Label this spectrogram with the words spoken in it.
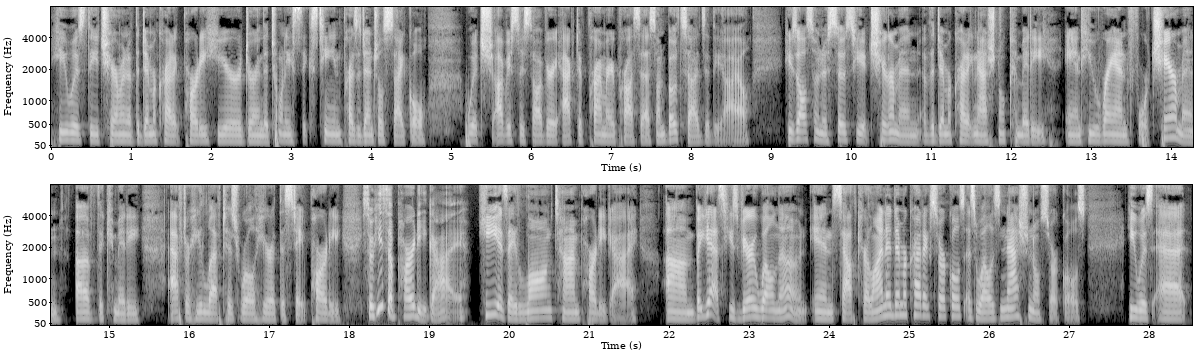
He was the chairman of the Democratic Party here during the 2016 presidential cycle which obviously saw a very active primary process on both sides of the aisle. He's also an associate chairman of the Democratic National Committee, and he ran for chairman of the committee after he left his role here at the state party. So he's a party guy. He is a longtime party guy. Um, but yes, he's very well known in South Carolina Democratic circles as well as national circles. He was at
